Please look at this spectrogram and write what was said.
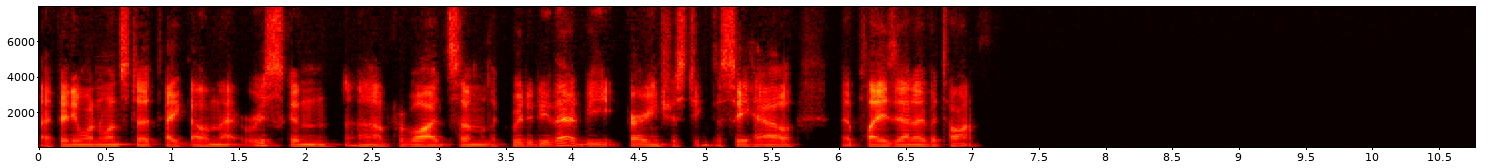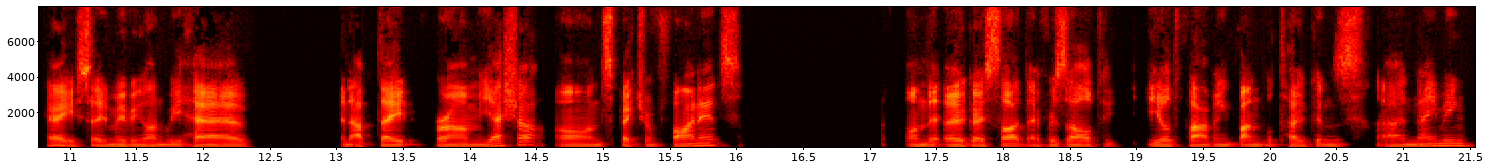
if anyone wants to take on that risk and uh, provide some liquidity there, it'd be very interesting to see how it plays out over time. Okay, so moving on, we have an update from Yasha on Spectrum Finance. On the Ergo side, they've resolved yield farming bundle tokens uh, naming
